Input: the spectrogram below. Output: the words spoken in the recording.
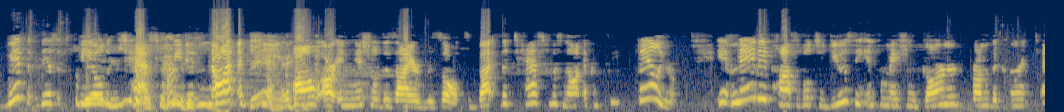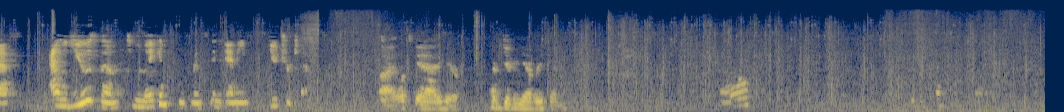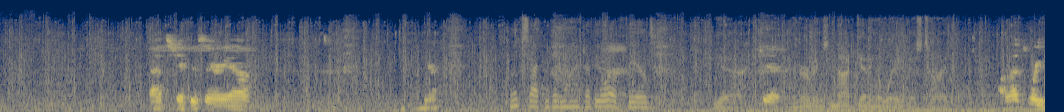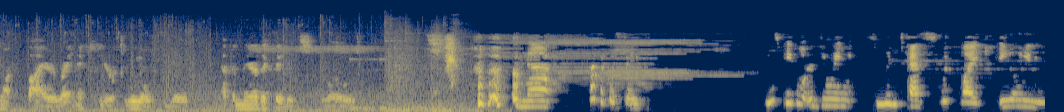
With this field test, we did not achieve all our initial desired results, but the test was not a complete failure. It may be possible to use the information garnered from the current test and use them to make improvements in any future test. Alright, let's get out of here. I've given you everything. Oh. Let's check this area. Here? Looks like we've arrived at the oil field. Yeah, Shit. and Irving's not getting away this time. Oh, that's where you want fire, right next to your oil field. Nothing there that could explode. Nah, perfectly safe. These people are doing human tests with like alien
